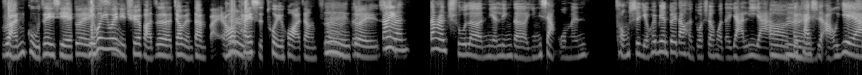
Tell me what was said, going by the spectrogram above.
软骨这些，对也会因为你缺乏这胶原蛋白，然后开嗯始退化这样子。嗯对当然，当然除了年龄的影响，我们同时也会面对到很多生活的压力呀、啊嗯对会开始熬夜啊，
